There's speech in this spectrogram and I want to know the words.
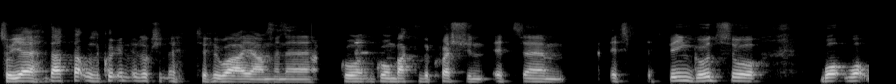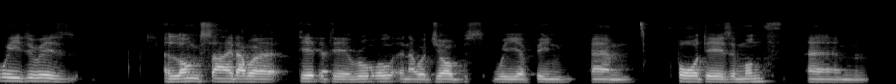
So yeah, that that was a quick introduction to, to who I am. And uh, going going back to the question, it's um it's it's been good. So what what we do is alongside our day-to-day role and our jobs, we have been um, four days a month. Um,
